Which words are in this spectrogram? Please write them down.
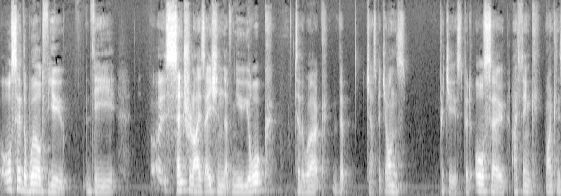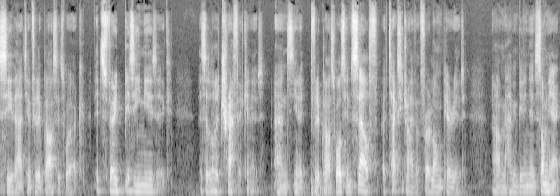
also the worldview, the uh, centralization of New York to the work that Jasper Johns produced. But also, I think one can see that in Philip Glass's work. It's very busy music. There's a lot of traffic in it. And, you know, Philip Glass was himself a taxi driver for a long period, um, having been an insomniac.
